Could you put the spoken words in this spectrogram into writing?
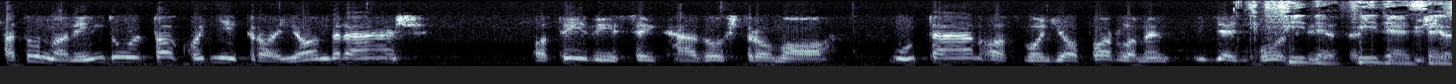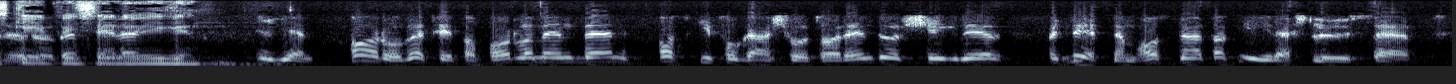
Hát onnan indultak, hogy Nyitrai András a tévészékház ostroma után azt mondja a parlament, ugye egy volt Fide, Fideszes képviselő, beszélek, igen. Igen, arról beszélt a parlamentben, azt kifogásolta a rendőrségnél, hogy miért nem használtak éles lőszert.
